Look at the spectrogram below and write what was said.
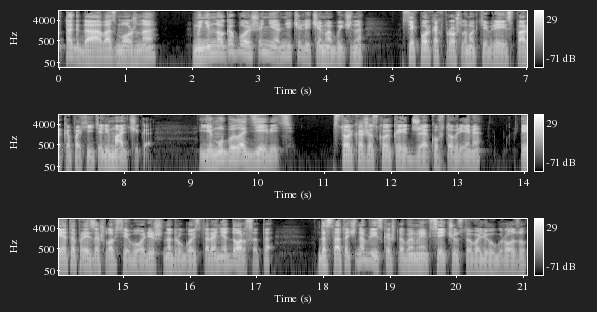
тогда, возможно, мы немного больше нервничали, чем обычно, с тех пор, как в прошлом октябре из парка похитили мальчика. Ему было девять, столько же, сколько и Джеку в то время, и это произошло всего лишь на другой стороне Дорсета, достаточно близко, чтобы мы все чувствовали угрозу,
